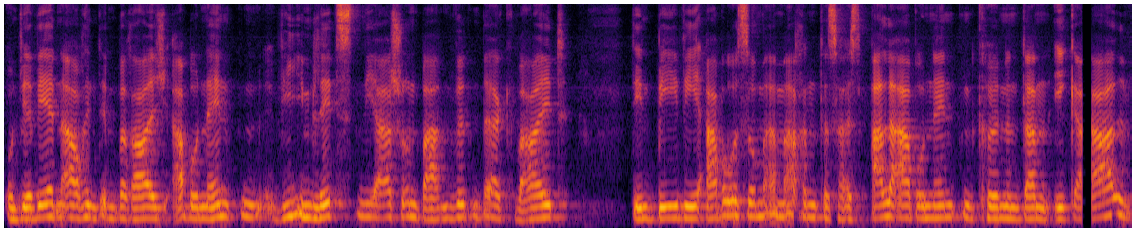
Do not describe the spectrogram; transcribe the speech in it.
Und wir werden auch in dem Bereich Abonnenten, wie im letzten Jahr schon baden-württemberg weit, den BW-Abo-Sommer machen. Das heißt, alle Abonnenten können dann, egal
